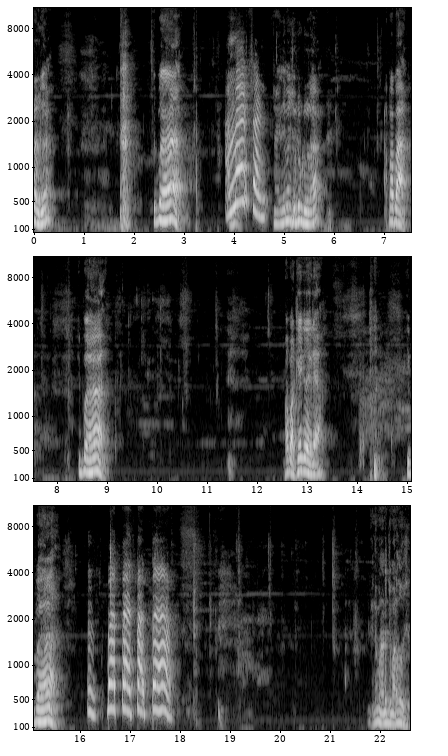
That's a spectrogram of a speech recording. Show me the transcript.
சூப்பராக இருக்கு. இப்போ எதுவுமே சொல்லிக் கொடுக்கல பாப்பா இப்போ பாப்பா கேட்குதா இல்லையா இப்போ என்னமோ நினச்சி மறந்து போச்சு.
